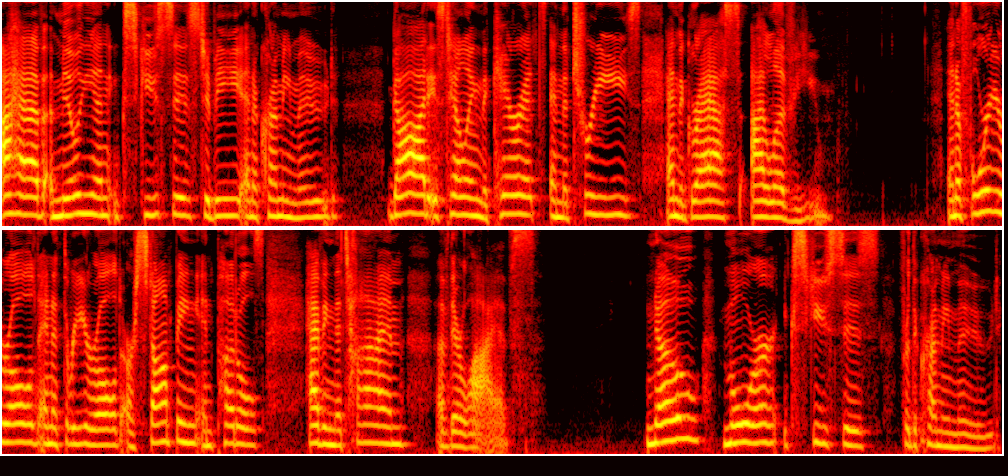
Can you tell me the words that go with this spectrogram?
I have a million excuses to be in a crummy mood, God is telling the carrots and the trees and the grass, I love you and a four year old and a three year old are stomping in puddles, having the time of their lives. No more excuses for the crummy mood,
